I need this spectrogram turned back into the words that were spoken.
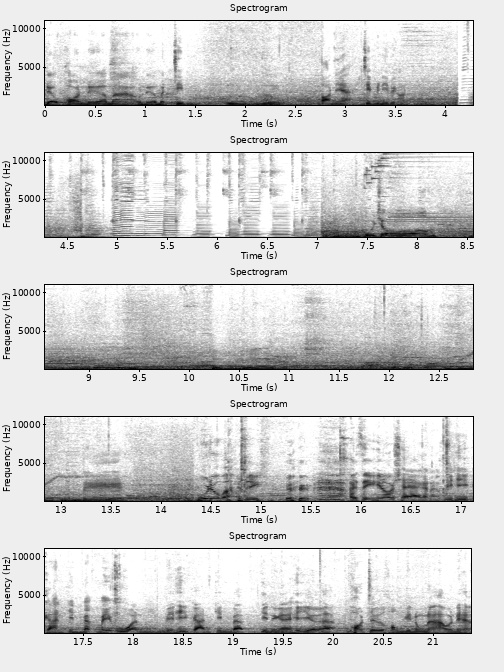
เดี๋ยวพอเนื้อมาเอาเนื้อมาจิ้มอืมตอนเนี้ยจิ้มอันนี้ไปก่อนผู้ชม ผู้ชมเอาจริง ไอสิ่งที่เราแชร์กันอะวิธีการกินแบบไม่อ้วน วิธีการกินแบบกินยังไงให้เยอะอะพอเจอของกินตรงหน้าวันเนี้ย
